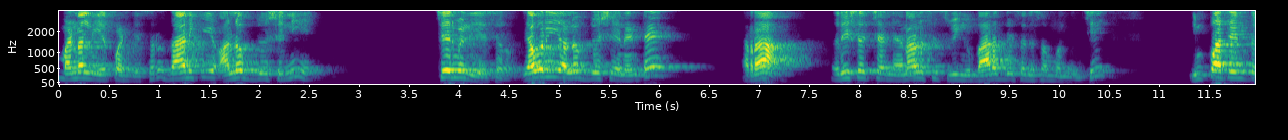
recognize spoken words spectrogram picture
మండలిని ఏర్పాటు చేశారు. దానికి అలోక్ జోషిని చైర్మన్ చేశారు. ఎవరి అలోక్ జోషి అని అంటే రా రీసెర్చ్ అండ్ అనాలిసిస్ వింగ్ భారతదేశానికి సంబంధించి ఇంపార్టెంట్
